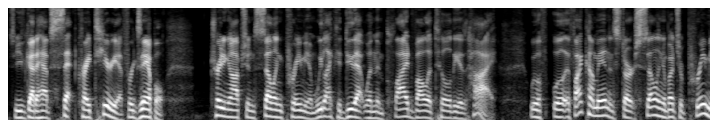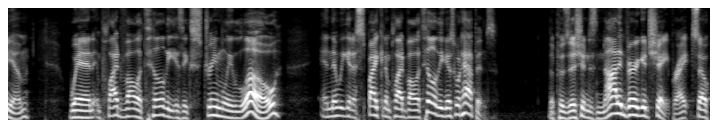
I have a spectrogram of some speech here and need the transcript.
So you've got to have set criteria. For example, trading options, selling premium. We like to do that when the implied volatility is high. Well, if, well, if I come in and start selling a bunch of premium when implied volatility is extremely low, and then we get a spike in implied volatility, guess what happens? The position is not in very good shape, right? So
